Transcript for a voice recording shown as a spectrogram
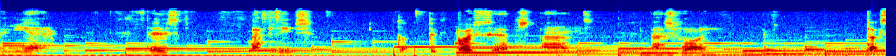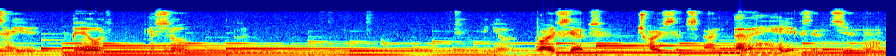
And yeah, those athletes got big biceps, and that's why that's how you build muscle. In your biceps, triceps, and overhead extension. And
